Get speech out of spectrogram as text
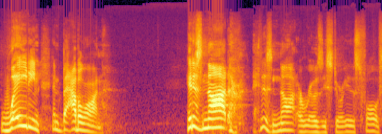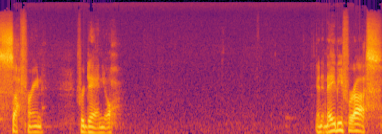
waiting in Babylon. It is not, it is not a rosy story. It is full of suffering for Daniel. And it may be for us.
